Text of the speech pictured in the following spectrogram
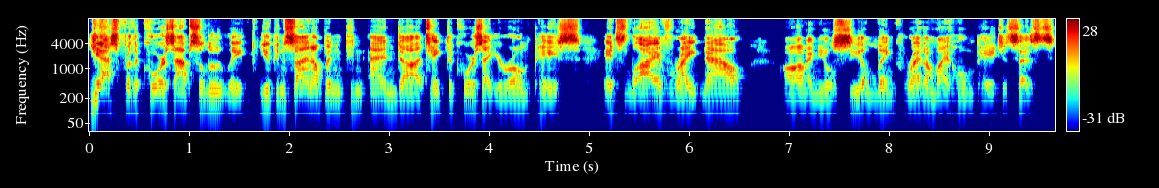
Yes, for the course, absolutely. You can sign up and and uh, take the course at your own pace. It's live right now, um, and you'll see a link right on my homepage. It says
